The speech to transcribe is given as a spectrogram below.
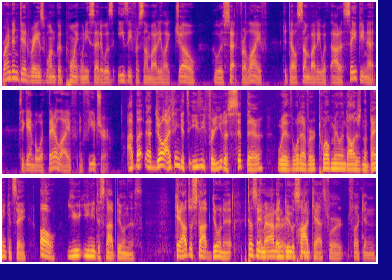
Brendan did raise one good point when he said it was easy for somebody like Joe, who is set for life, to tell somebody without a safety net to gamble with their life and future. I but uh, Joe, I think it's easy for you to sit there with whatever twelve million dollars in the bank and say, "Oh, you you need to stop doing this." Okay, I'll just stop doing it. It doesn't and, matter. And do Listen- podcasts for fucking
